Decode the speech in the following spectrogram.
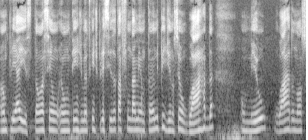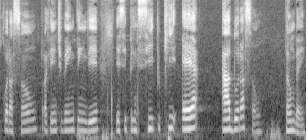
ampliar isso. Então, assim, é um, é um entendimento que a gente precisa estar tá fundamentando e pedindo. Senhor, guarda o meu, guarda o nosso coração, para que a gente venha entender esse princípio que é a adoração também.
